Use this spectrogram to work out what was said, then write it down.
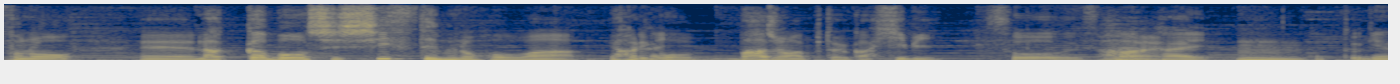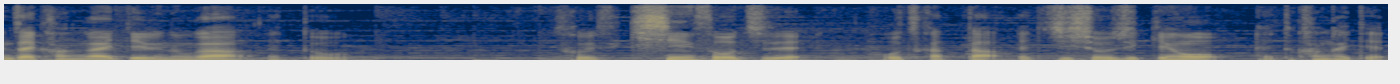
その、えー落下防止システムの方はやはりこう、バージョンアップというか日々、そうですね。ははい。い、うん。えっと、現在考えているのが、えっと、そうです。起震装置でを使った、えっと、実証実験を、えっと、考えて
